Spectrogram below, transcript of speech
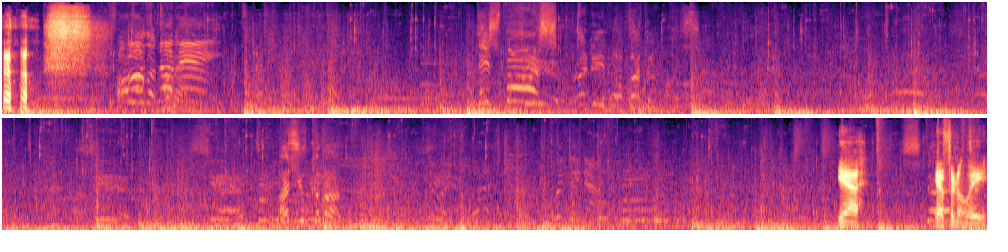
Definitely.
